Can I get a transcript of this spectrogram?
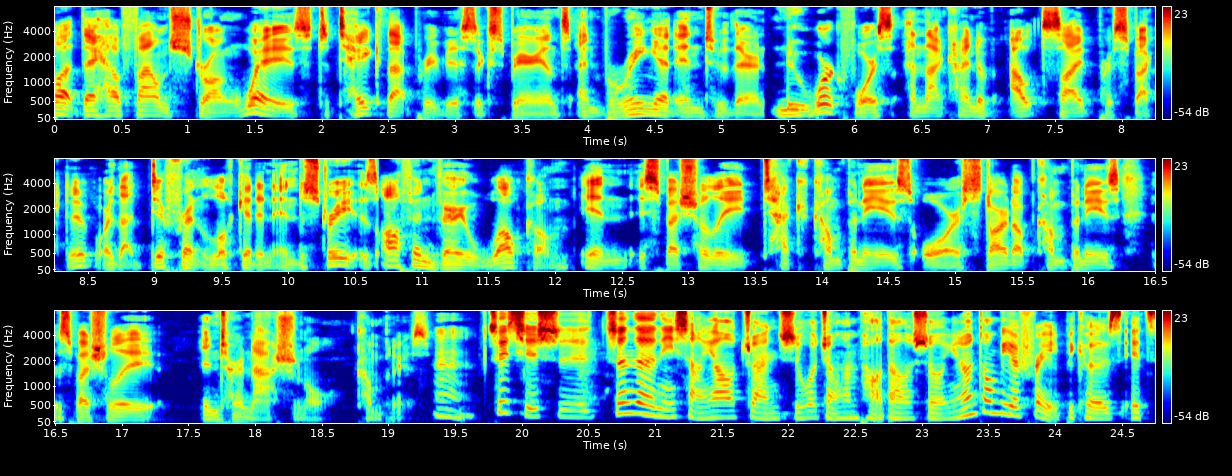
but they have found strong ways to take that previous experience and bring it into their new workforce. And that kind of outside perspective or that different look at an industry is often very welcome in especially tech companies or startup companies, especially international companies. 嗯，所以其实真的你想要转职或转换跑道的时候，you know don't be afraid because it's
